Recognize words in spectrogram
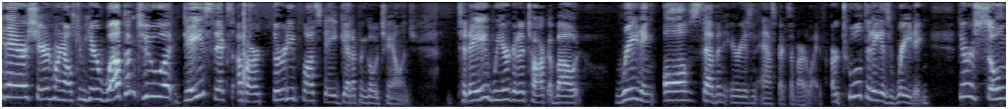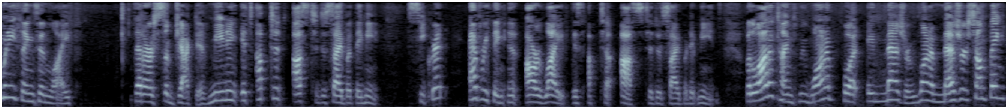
Hey there, Sharon Horn Hellstrom here. Welcome to day six of our 30 plus day Get Up and Go challenge. Today we are going to talk about rating all seven areas and aspects of our life. Our tool today is rating. There are so many things in life that are subjective, meaning it's up to us to decide what they mean. Secret, everything in our life is up to us to decide what it means. But a lot of times we want to put a measure, we want to measure something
